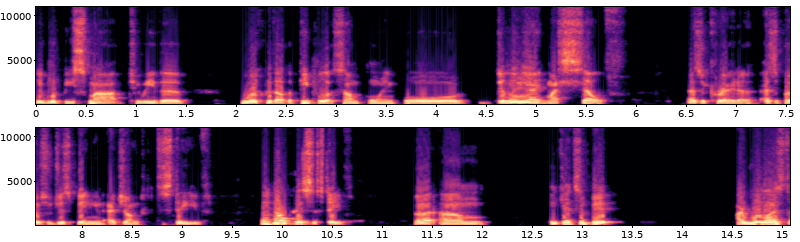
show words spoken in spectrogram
it would be smart to either work with other people at some point or delineate myself as a creator, as opposed to just being an adjunct to Steve. No, this is Steve, but um, it gets a bit. I realized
